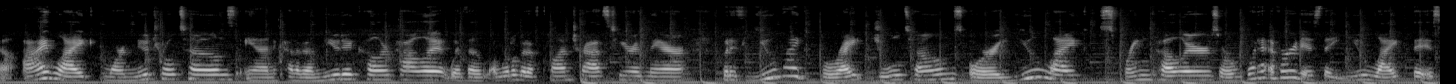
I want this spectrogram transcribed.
Now, I like more neutral tones and kind of a muted color palette with a, a, little bit of contrast here and there. But if you like bright jewel tones or you like spring colors or whatever it is that you like that is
